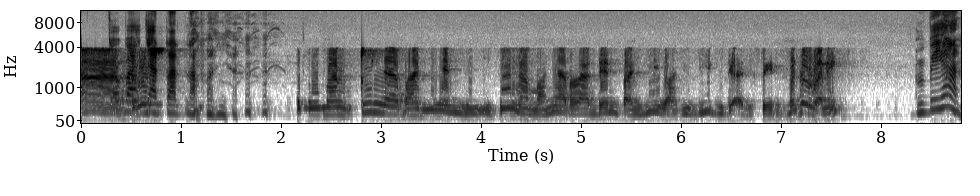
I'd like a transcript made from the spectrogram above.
Ah, Coba terus catat namanya. mantunya Pak Haji Hendy itu namanya Raden Panji Wahyudi Budi Arifin. Betul Pak nih? Empian,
